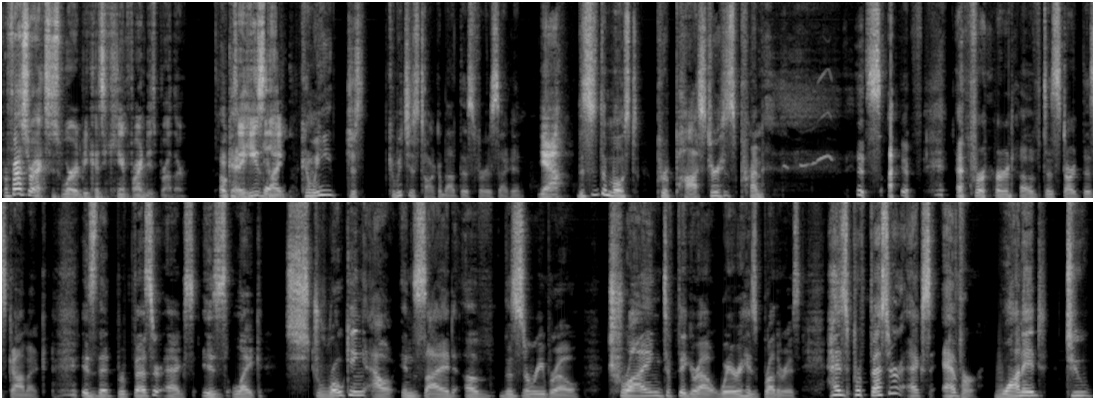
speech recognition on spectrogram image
Professor X is worried because he can't find his brother. okay So he's like, can we just can we just talk about this for a second yeah, This is the most preposterous premise I have ever heard of to start this comic. Is that Professor X is like stroking out inside of the Cerebro, trying to figure out where his brother is. Has Professor X ever wanted to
